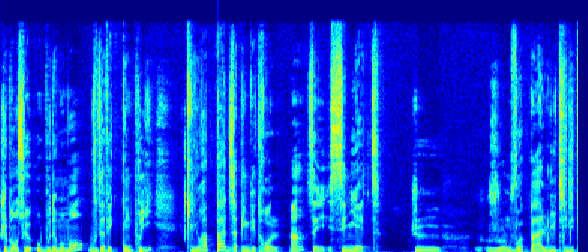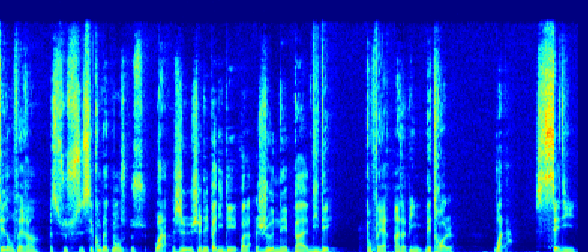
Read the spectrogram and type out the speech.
Je pense qu'au bout d'un moment, vous avez compris qu'il n'y aura pas de zapping des trolls, hein. C'est niette. Je je ne vois pas l'utilité d'en faire un c'est complètement voilà, je, je n'ai pas d'idée, voilà, je n'ai pas d'idée pour faire un zapping des trolls. Voilà, c'est dit,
